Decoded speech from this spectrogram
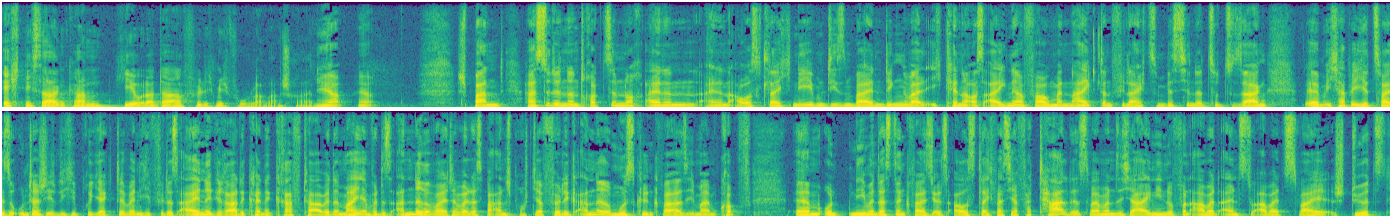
echt nicht sagen kann, hier oder da fühle ich mich wohler beim Schreiben. Ja, ja. Spannend. Hast du denn dann trotzdem noch einen, einen Ausgleich neben diesen beiden Dingen? Weil ich kenne aus eigener Erfahrung, man neigt dann vielleicht so ein bisschen dazu zu sagen, ähm, ich habe ja hier zwei so unterschiedliche Projekte. Wenn ich für das eine gerade keine Kraft habe, dann mache ich einfach das andere weiter, weil das beansprucht ja völlig andere Muskeln quasi in meinem Kopf ähm, und nehme das dann quasi als Ausgleich, was ja fatal ist, weil man sich ja eigentlich nur von Arbeit 1 zu Arbeit 2 stürzt,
